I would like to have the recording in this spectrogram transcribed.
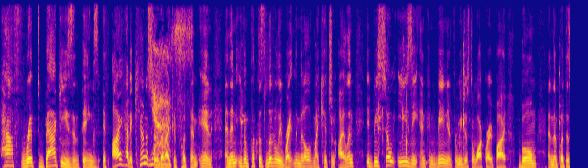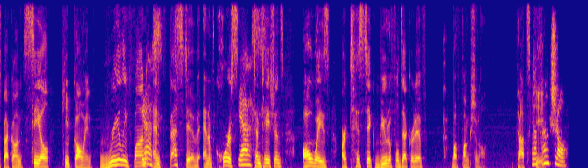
Half-ripped baggies and things. If I had a canister that I could put them in, and then even put this literally right in the middle of my kitchen island, it'd be so easy and convenient for me just to walk right by, boom, and then put this back on, seal. Keep going. Really fun Yes. and festive. And of course, Yes. Temptations, always artistic, beautiful, decorative, but functional. That's But key. functional.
